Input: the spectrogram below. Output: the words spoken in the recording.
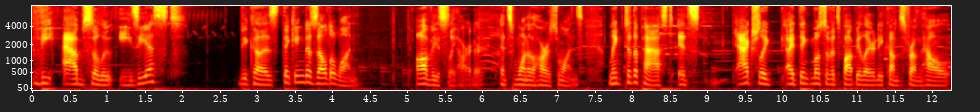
the absolute easiest. Because thinking to Zelda 1, obviously harder. It's one of the hardest ones. Link to the Past, it's actually, I think most of its popularity comes from how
